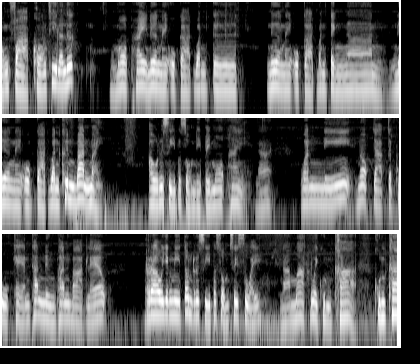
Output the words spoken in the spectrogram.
องฝากของที่ระลึก มอบให้เนื่องในโอกาสวันเกิด เนื่องในโอกาสวันแต่งงาน เนื่องในโอกาสวันขึ้นบ้านใหม่ เอาฤาษีผสมนี่ไปมอบให้นะ วันนี้นอกจากจะผูกแขนท่านหนึ่งพันบาทแล้ว เรายังมีต้นฤาษีผสมสวยๆนะมากด้วยคุณค่า คุณค่า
